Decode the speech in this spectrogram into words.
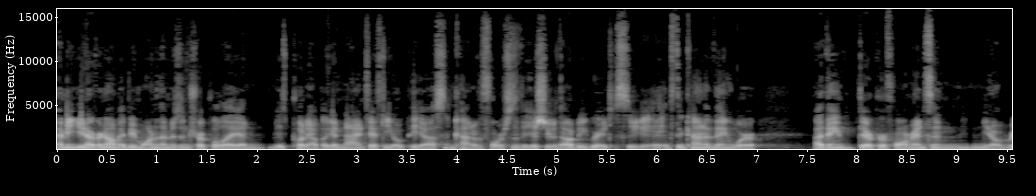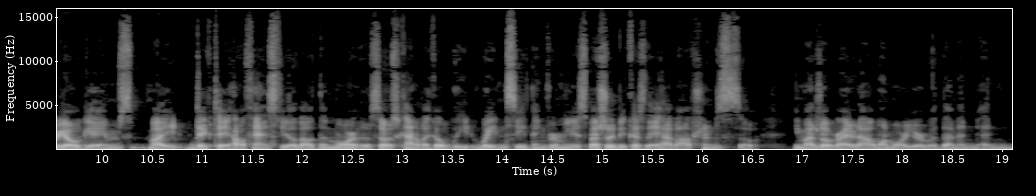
I mean, you never know. Maybe one of them is in AAA and is putting up like a 950 OPS and kind of forces the issue. That would be great to see. It's the kind of thing where I think their performance in you know real games might dictate how fans feel about them more. So it's kind of like a wait wait and see thing for me, especially because they have options. So you might as well write it out one more year with them and, and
